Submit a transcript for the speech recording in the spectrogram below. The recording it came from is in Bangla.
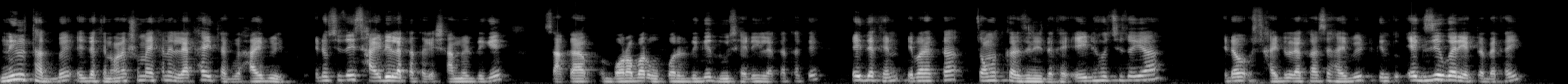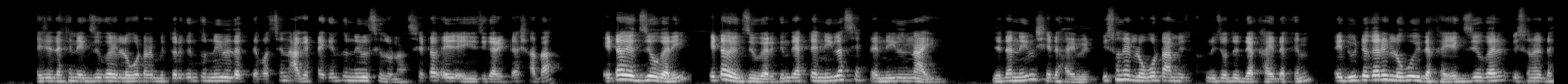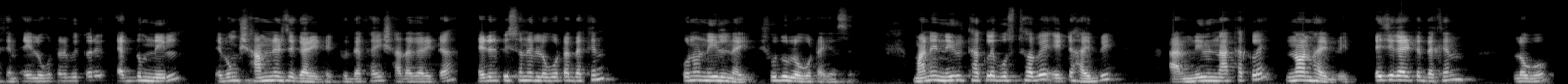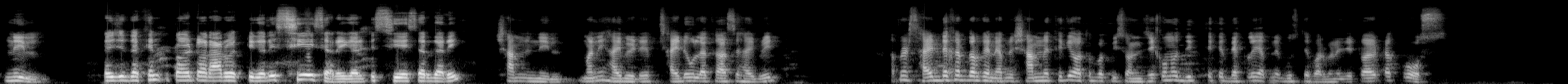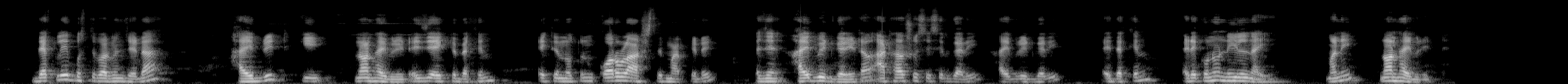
নীল থাকবে, এই দেখেন, অনেক সময় এখানে লেখাই থাকবে হাইব্রিড এটা হচ্ছে যে সাইডে লেখা থাকে, সামনের দিকে, চাকা বরাবর উপরের দিকে, দুই সাইডেই লেখা থাকে। এই দেখেন, এবার একটা চমৎকার জিনিস দেখায় এইটা হচ্ছে যে ইয়া, এটাও সাইডে লেখা আছে হাইব্রিড কিন্তু এক্সিও গাড়ি একটা দেখাই। এই যে দেখেন এক্সিও গাড়ির লোগোটার ভিতরে কিন্তু নীল দেখতে পাচ্ছেন, আগেরটা কিন্তু নীল ছিল না। সেটা এই এই যে গাড়িটা সাদা, এটাও এক্সিও গাড়ি এটাও এক্সিও গাড়ি কিন্তু একটা নীল আছে, একটা নীল নাই। যেটা নীল, সেটা হাইব্রিড পিছনের লোগোটা আমি, আপনি যদি দেখাই, দেখেন, এই দুইটা গাড়ির লোগোই দেখাই। এক্সিও গাড়ির পিছনে দেখেন, এই লোগোটার ভিতরে একদম নীল এবং সামনের যে গাড়িটা, একটু দেখাই, সাদা গাড়িটা, এটার পিছনের লোগোটা দেখেন, কোনো নীল নাই, শুধু লোগোটাই আছে। মানে নীল থাকলে বুঝতে হবে এটা হাইব্রিড আর নীল না থাকলে নন হাইব্রিড এই যে গাড়িটা দেখেন লোগো নীল। এই যে দেখেন টয়োটার আরও একটি গাড়ি সিএসআর এই গাড়িটি সিএসআর গাড়ি। সামনে নীল মানে হাইব্রিড সাইডেও লেখা আছে হাইব্রিড আপনার সাইড দেখার দরকার নেই, আপনি সামনে থেকে অথবা পিছন যে কোনো দিক থেকে দেখলেই আপনি বুঝতে পারবেন যে টয়োটা ক্রস দেখলেই বুঝতে পারবেন যে এটা হাইব্রিড কি নন হাইব্রিড এই যে একটা দেখেন, একটা নতুন করলা আসছে মার্কেটে এই যে হাইব্রিড গাড়ি, এটা আঠারোশো সিসির গাড়ি হাইব্রিড গাড়ি। এই দেখেন এটা কোনো নীল নাই মানে নন হাইব্রিড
